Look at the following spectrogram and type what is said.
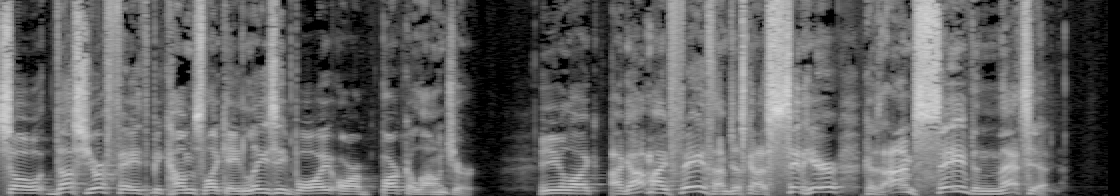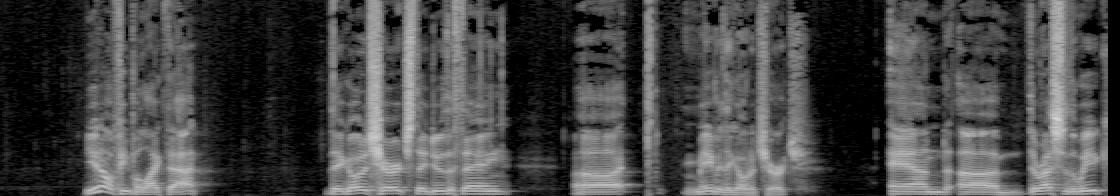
So, thus, your faith becomes like a La-Z-Boy or a Barcalounger. And you're like, I got my faith. I'm just going to sit here because I'm saved and that's it. You know people like that. They go to church, they do the thing. Uh, maybe they go to church. And um, the rest of the week,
